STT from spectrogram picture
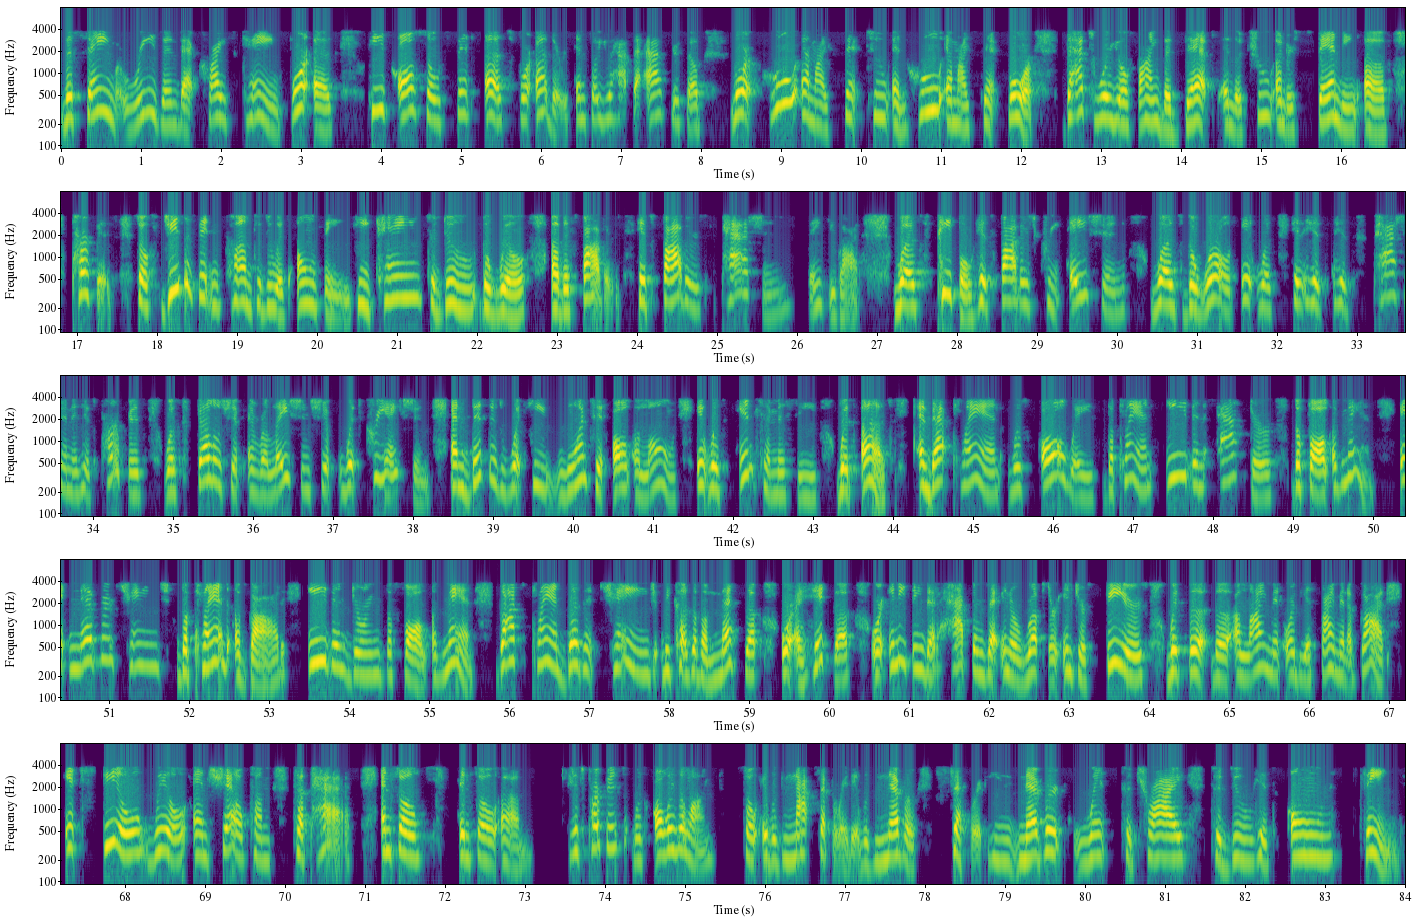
The same reason that Christ came for us He's also sent us for others. And so you have to ask yourself, Lord, who am I sent to and who am I sent for? That's where you'll find the depth and the true understanding of purpose. So Jesus didn't come to do his own thing, he came to do the will of his Father. His Father's passion thank you god was people his father's creation was the world it was his his, his passion and his purpose was fellowship and relationship with creation. And this is what he wanted all along. It was intimacy with us. And that plan was always the plan, even after the fall of man. It never changed the plan of God, even during the fall of man. God's plan doesn't change because of a mess up or a hiccup or anything that happens that interrupts or interferes with the, the alignment or the assignment of God. It still will and shall come to pass. And so, and so, um, his purpose was always aligned. So it was not separated. It was never separate. He never went to try to do his own thing.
